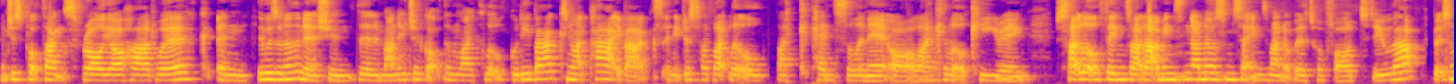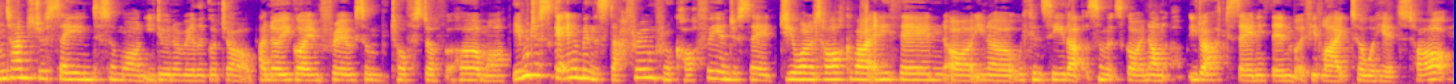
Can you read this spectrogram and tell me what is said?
and just put thanks for all your hard work. And there was another nursery, and the manager got them like little goodie bags, you know, like party bags, and it just had like little like pencil in it or like a little key hmm. ring, just like little things like that. I mean, I know some settings might not be able to afford to do that, but sometimes just saying to someone, "You're doing a really good job. I know you're going through some tough stuff at home," or even just getting them in the staff room for a coffee and just saying, "Do you want to talk about anything?" Or you know, we can see that something's going on. You don't have to say anything, but if you'd like to, we're here to talk.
